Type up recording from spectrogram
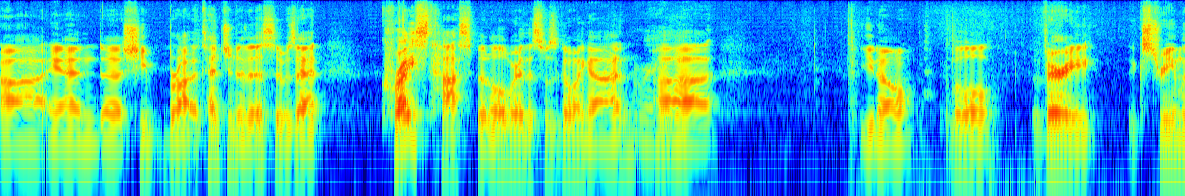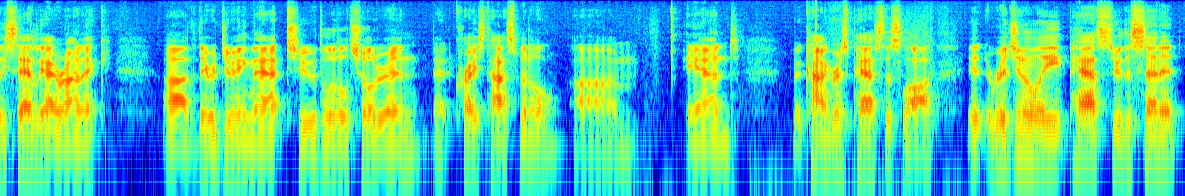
uh, and uh, she brought attention to this. It was at Christ Hospital where this was going on. Right. Uh, you know, a little, very, extremely, sadly ironic uh, that they were doing that to the little children at Christ Hospital. Um, and the Congress passed this law. It originally passed through the Senate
